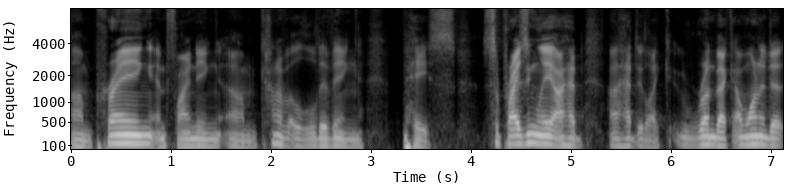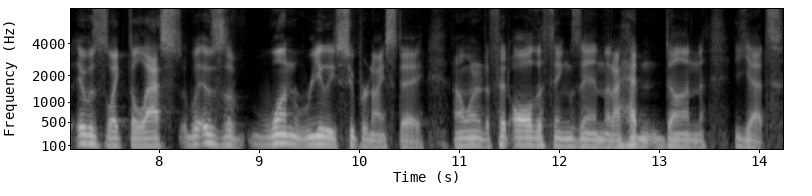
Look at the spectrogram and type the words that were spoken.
um, praying and finding um, kind of a living pace surprisingly i had i had to like run back. I wanted to it was like the last it was the one really super nice day and i wanted to fit all the things in that i hadn't done yet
